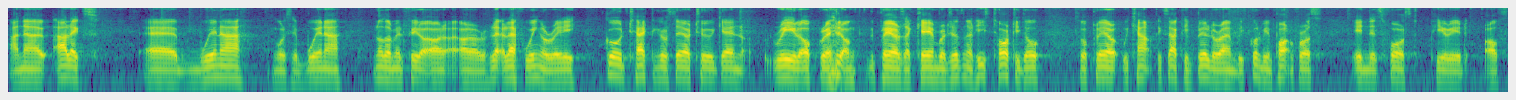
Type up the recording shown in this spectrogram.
And now Alex uh, Baena, I'm going to say Baena, another midfielder or, or left winger really. Good technicals there too. Again, real upgrade on the players at Cambridge, isn't it? He's 30 though, so a player we can't exactly build around, but he's going to be important for us in this first period of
